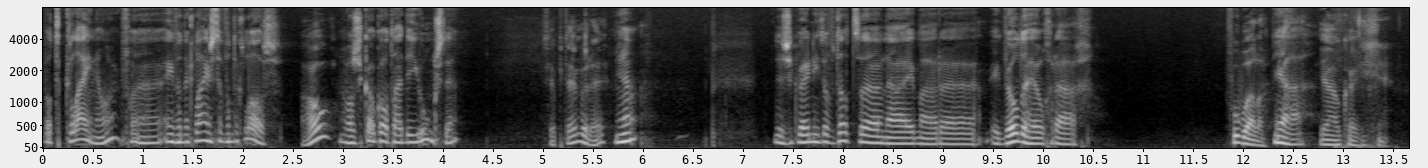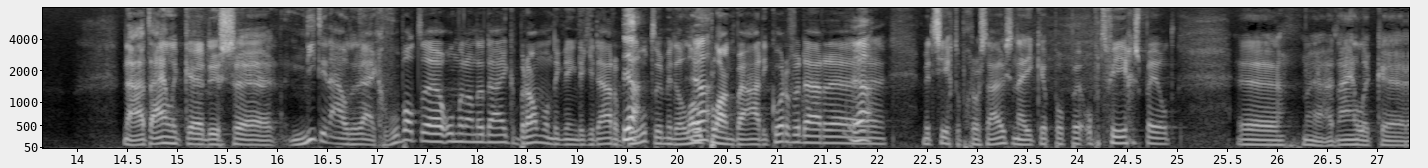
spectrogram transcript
wat klein hoor. Van, een van de kleinste van de klas. Oh, Dan was ik ook altijd de jongste. september, hè? Ja. Dus ik weet niet of dat... eh, nee, maar eh, ik wilde heel graag. Voetballen. Ja. Ja, oké. Nou, uiteindelijk eh, dus eh, niet in Oude gevoetbald eh, onder aan de dijk, Bram. Want ik denk dat je daarop Ja. doelt. met een loopplank bij Adi Korver daar eh, Ja. met zicht op Grosthuis. Nee, ik heb op, op het veer gespeeld. Eh, nou ja, uiteindelijk eh,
